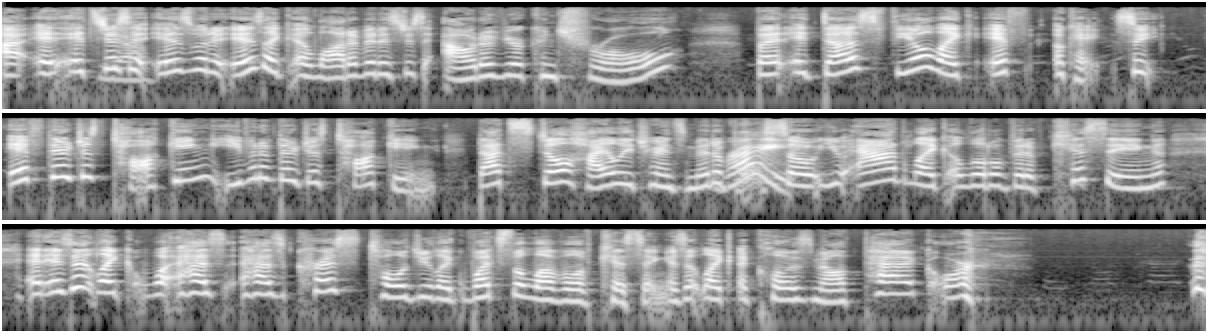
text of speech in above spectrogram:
uh, it, it's just, Yeah. it is what it is. Like a lot of it is just out of your control. But it does feel like if, okay, so if they're just talking, even if they're just talking, that's still highly transmittable. Right. So you add like a little bit of kissing, and is it like what has has Chris told you? Like, what's the level of kissing? Is it like a closed mouth peck or?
